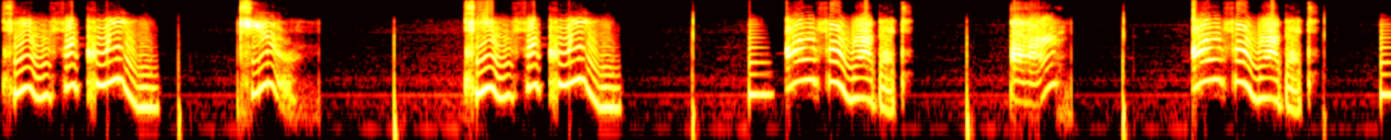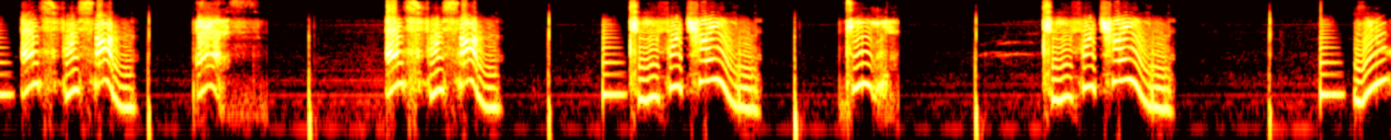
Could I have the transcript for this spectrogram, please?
Q for queen. Q. Q for queen. R for rabbit. R. R for rabbit. S for sun. S. S for sun. T for train. T. T for train. U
